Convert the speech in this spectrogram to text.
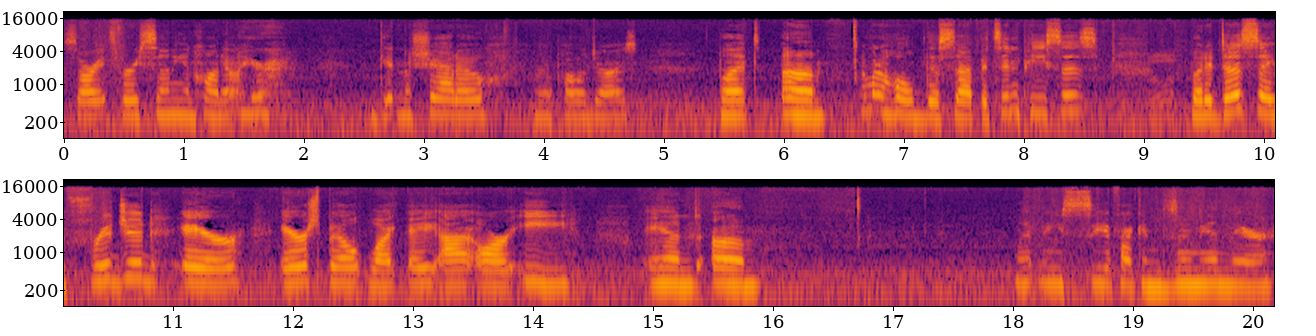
Sorry, it's very sunny and hot out here. I'm getting a shadow. I apologize. But um, I'm going to hold this up. It's in pieces, but it does say frigid air air spelt like A-I-R-E. And um, let me see if I can zoom in there.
